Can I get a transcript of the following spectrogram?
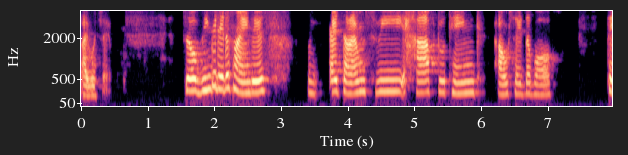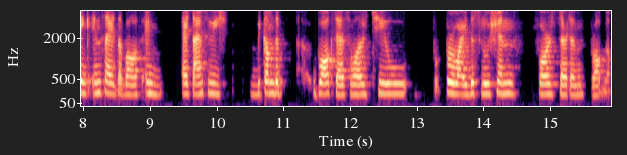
i would say so being a data scientist, at times we have to think outside the box, think inside the box, and at times we become the box as well to provide the solution for certain problem.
